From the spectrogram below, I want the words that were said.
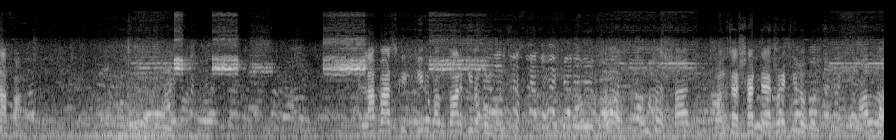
লাফা লাফা। আজকে কীরকম দর কীরকম বলছে? পঞ্চাশ ষাট। টাকা করে কিলো বলছে? পাল্লা।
